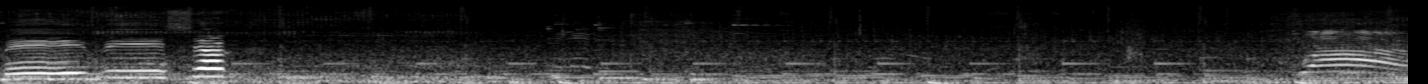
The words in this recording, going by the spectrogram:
baby shark. Wow.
